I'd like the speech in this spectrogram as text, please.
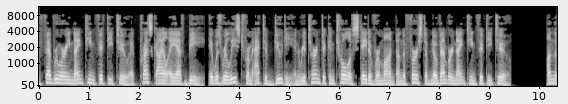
February 1952 at Presque Isle AFB. It was released from active duty and returned to control of state of Vermont on 1 November 1952. On 1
